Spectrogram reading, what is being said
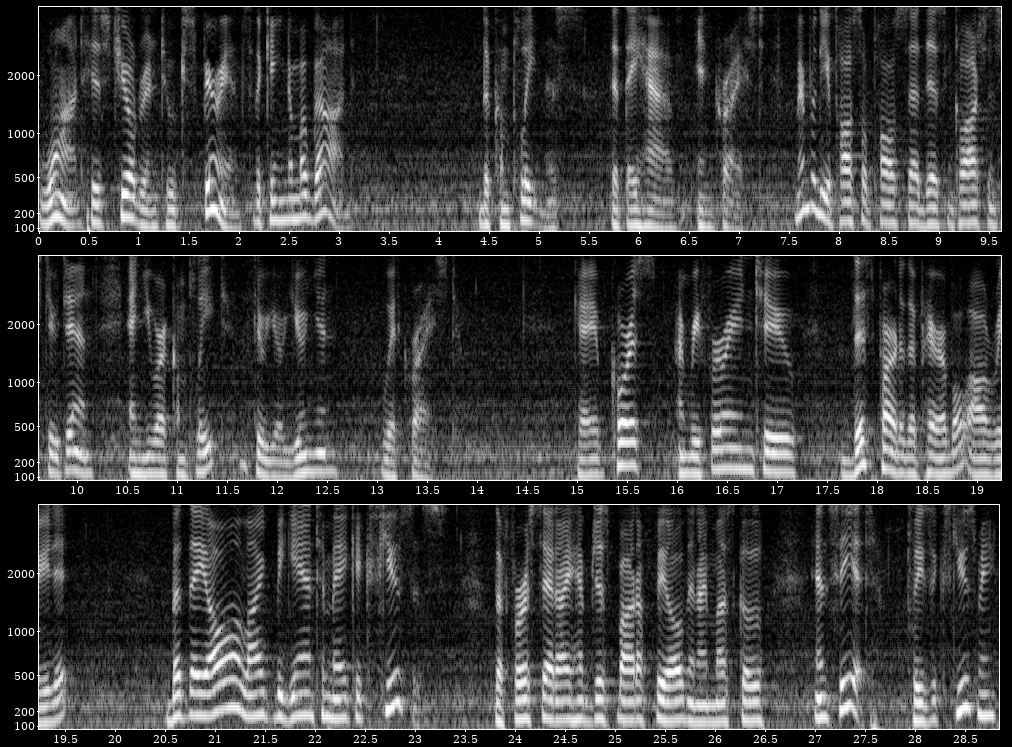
want his children to experience the kingdom of God, the completeness that they have in Christ. Remember the apostle Paul said this in Colossians 2:10, and you are complete through your union with Christ. Okay, of course, I'm referring to this part of the parable. I'll read it. But they all alike began to make excuses. The first said, I have just bought a field and I must go and see it. Please excuse me.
